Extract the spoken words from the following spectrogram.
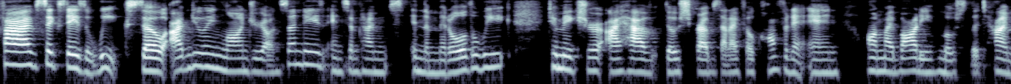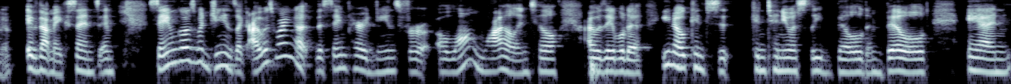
five, six days a week. So I'm doing laundry on Sundays and sometimes in the middle of the week to make sure I have those scrubs that I feel confident in on my body most of the time, if, if that makes sense. And same goes with jeans. Like I was wearing a, the same pair of jeans for a long while until I was able to, you know, con- continuously build and build and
